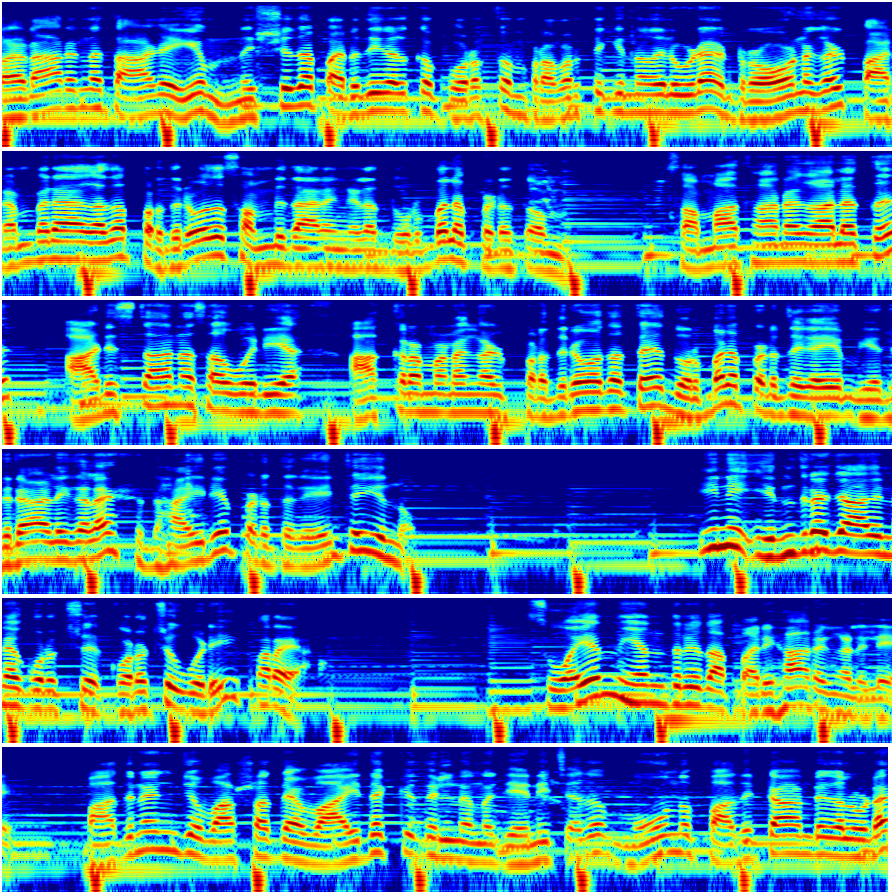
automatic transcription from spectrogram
റഡാറിന് താഴെയും നിശ്ചിത പരിധികൾക്ക് പുറത്തും പ്രവർത്തിക്കുന്നതിലൂടെ ഡ്രോണുകൾ പരമ്പരാഗത പ്രതിരോധ സംവിധാനങ്ങളെ ദുർബലപ്പെടുത്തും. സമാധാനകാലത്ത് അടിസ്ഥാന സൗകര്യ ആക്രമണങ്ങൾ പ്രതിരോധത്തെ ദുർബലപ്പെടുത്തുകയും എതിരാളികളെ ധൈര്യപ്പെടുത്തുകയും ചെയ്യുന്നു. ഇനി ഇന്ദ്രജാലിനെ കുറിച്ച് കുറച്ചുകൂടി പറയാം. സ്വയം നിയന്ത്രിത പരിഹാരങ്ങളിലെ പതിനഞ്ച് വർഷത്തെ വൈദഗ്ധ്യത്തിൽ നിന്ന് ജനിച്ചത് മൂന്ന് പതിറ്റാണ്ടുകളുടെ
